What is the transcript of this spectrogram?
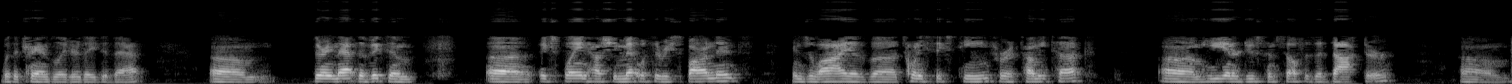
with a translator they did that. Um, during that, the victim uh, explained how she met with the respondent in July of uh, 2016 for a tummy tuck. Um, he introduced himself as a doctor, um,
